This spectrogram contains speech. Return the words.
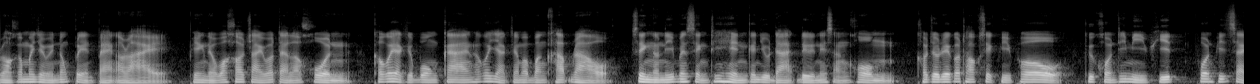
เราก็ไม่จำเป็นต้องเปลี่ยนแปลงอะไร เพียงแต่ว่าเข้าใจว่าแต่ละคนเขาก็อยากจะบงการเขาก็อยากจะมาบังคับเรา สิ่งเหล่านี้เป็นสิ่งที่เห็นกันอยู่ดาดดื่นในสังคม เขาจะเรียกว่า toxic people คือคนที่มีพิษพ่นพิษใส่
